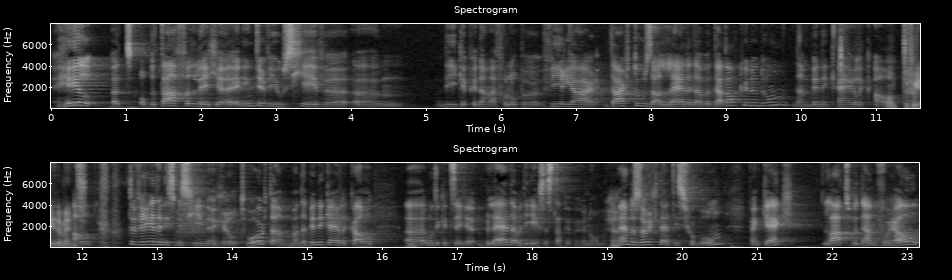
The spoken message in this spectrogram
heel het op de tafel leggen en interviews geven ehm, die ik heb gedaan de afgelopen vier jaar daartoe zal leiden dat we dat al kunnen doen, dan ben ik eigenlijk al... Een tevreden mens. Al, tevreden is misschien een groot woord, maar dan ben ik eigenlijk al, uh, moet ik het zeggen, blij dat we die eerste stap hebben genomen. Mijn bezorgdheid is gewoon van, kijk, laten we dan vooral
